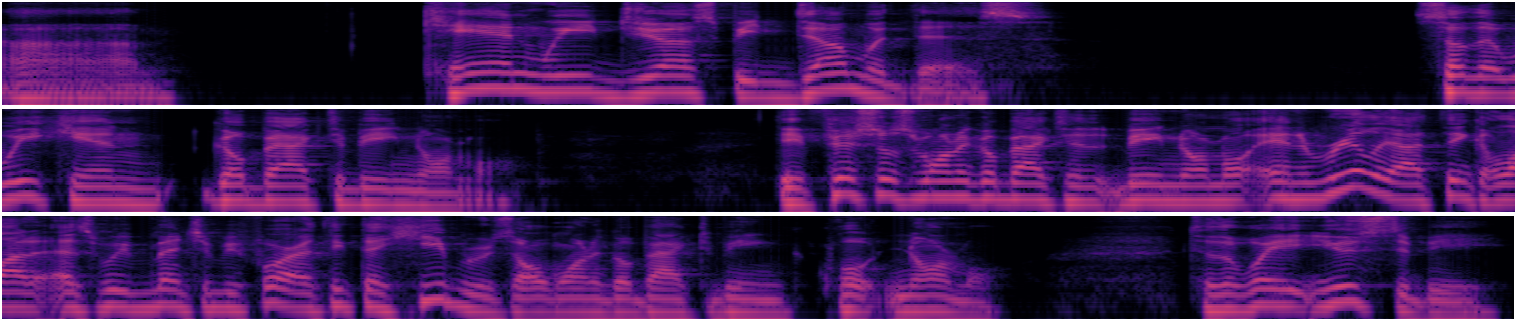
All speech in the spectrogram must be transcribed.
Um, can we just be done with this so that we can go back to being normal? The officials want to go back to being normal. And really, I think a lot, of, as we've mentioned before, I think the Hebrews all want to go back to being, quote, normal, to the way it used to be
